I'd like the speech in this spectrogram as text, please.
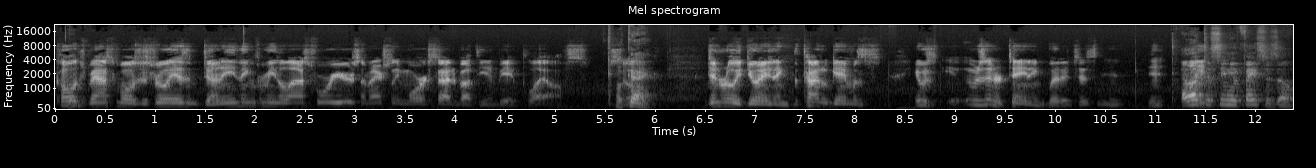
college basketball just really hasn't done anything for me the last four years. I'm actually more excited about the NBA playoffs. So, Okay. Didn't really do anything. The title game was it was it was entertaining, but it just. eh, eh. I like to see new faces, though.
